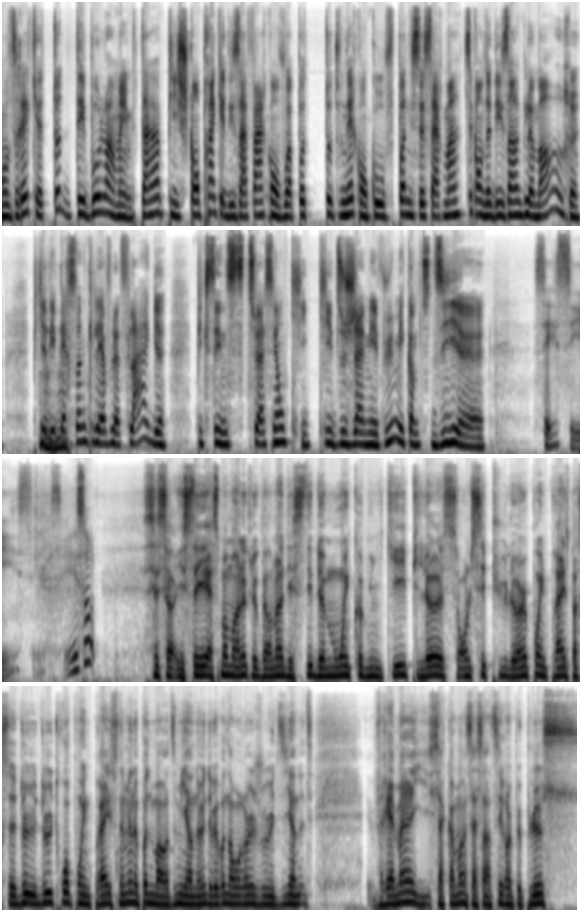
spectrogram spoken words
on dirait que tout déboule en même temps. Puis je comprends qu'il y a des affaires qu'on voit pas toutes venir, qu'on couvre pas nécessairement. Tu sais, qu'on a des angles morts, puis qu'il y a des mhm. personnes qui lèvent le flag, puis que c'est une situation qui, qui est du jamais vu. Mais comme tu dis, euh, c'est ça. C'est ça. Et c'est à ce moment-là que le gouvernement a décidé de moins communiquer. Puis là, on le sait plus, là, un point de presse, parce que deux, deux, trois points de presse. Finalement, il n'y en a pas de mardi, mais il y en a un. Il devait pas en avoir un jeudi. Vraiment, ça commence à sentir un peu plus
